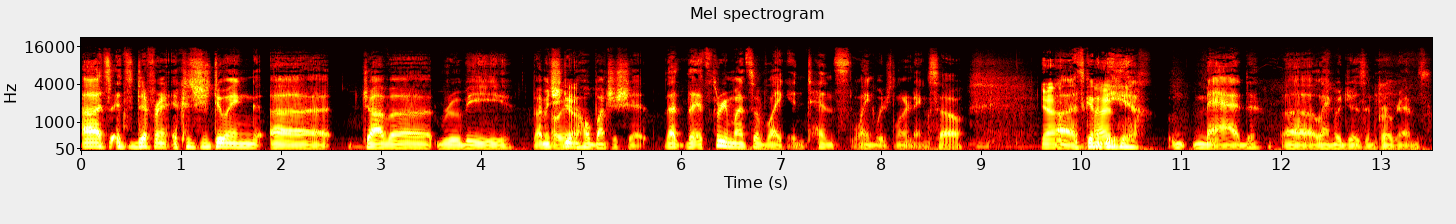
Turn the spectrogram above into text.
Uh, it's it's different because she's doing uh, Java, Ruby. I mean, she's Oh, doing yeah. a whole bunch of shit. That it's three months of like intense language learning. So Yeah, uh, it's gonna I- be mad uh, languages and programs.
